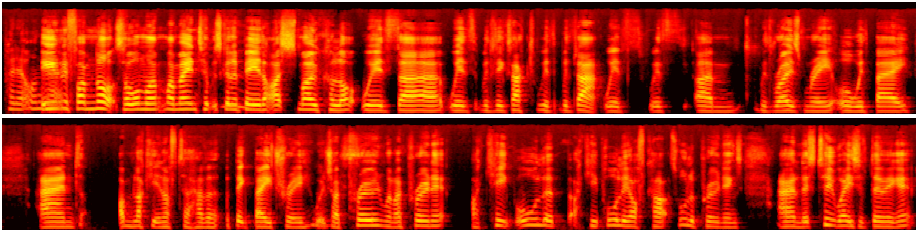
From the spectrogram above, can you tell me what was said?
put it on there. Even if I'm not, so my, my main tip was going to be that I smoke a lot with uh, with with exactly with with that with with um, with rosemary or with bay, and I'm lucky enough to have a, a big bay tree which I prune. When I prune it, I keep all the I keep all the offcuts, all the prunings, and there's two ways of doing it.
